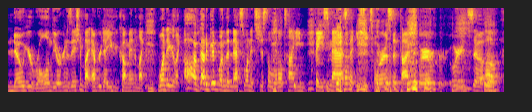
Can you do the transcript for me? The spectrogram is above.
know your role in the organization by every day you could come in and like one day you're like, oh, I've got a good one. The next one it's just a little tiny face mask that you see tourists in Times Square wearing. So. Um,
